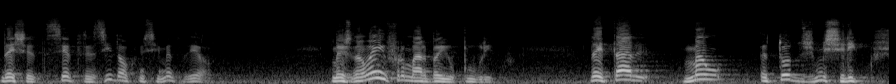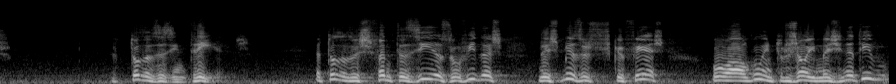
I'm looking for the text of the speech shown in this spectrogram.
deixa de ser trazido ao conhecimento dele. Mas não é informar bem o público, deitar mão a todos os mexericos, a todas as intrigas, a todas as fantasias ouvidas nas mesas dos cafés ou a algum intrujão imaginativo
